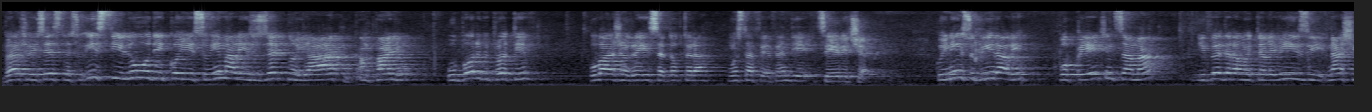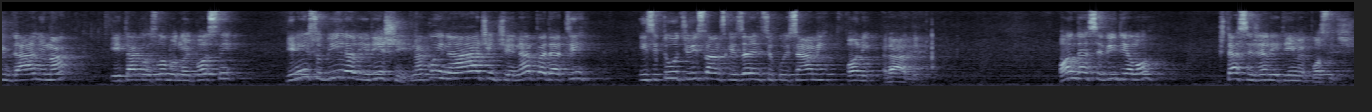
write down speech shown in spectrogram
braćo i sestre, su isti ljudi koji su imali izuzetno jaku kampanju u borbi protiv uvaženog rejisa doktora Mustafa Efendije Cerića, koji nisu birali po pećnicama i federalnoj televiziji našim danima i tako slobodnoj Bosni, gdje nisu birali rješnik na koji način će napadati instituciju islamske zajednice koju sami oni rade. Onda se vidjelo šta se želi time postići.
